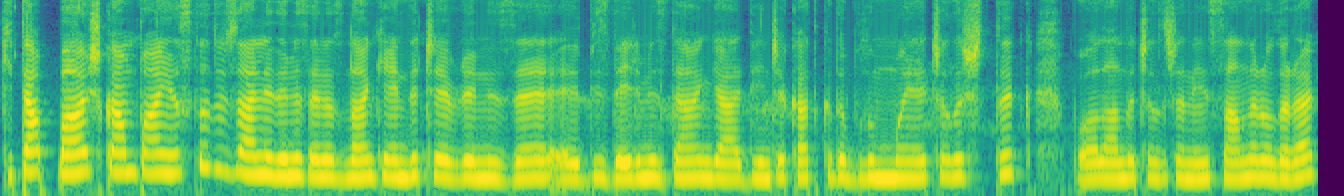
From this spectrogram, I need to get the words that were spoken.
kitap bağış kampanyası da düzenlediniz en azından kendi çevrenize. E, biz de elimizden geldiğince katkıda bulunmaya çalıştık. Bu alanda çalışan insanlar olarak.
